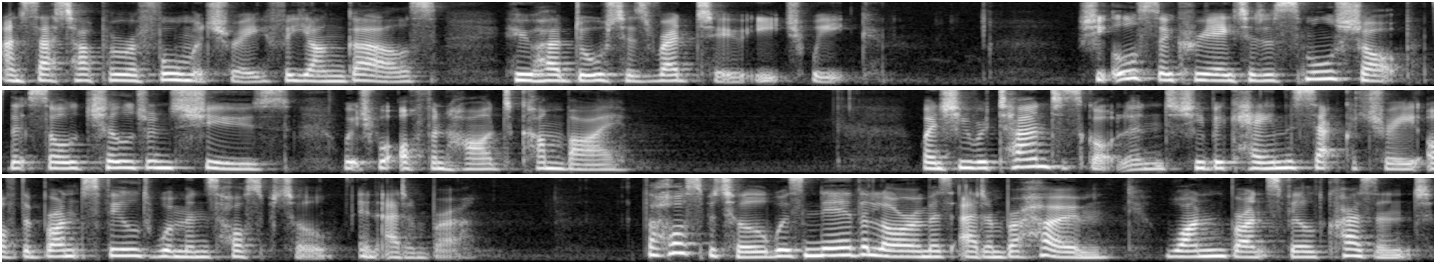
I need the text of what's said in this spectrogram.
and set up a reformatory for young girls who her daughters read to each week. She also created a small shop that sold children's shoes, which were often hard to come by. When she returned to Scotland, she became the secretary of the Bruntsfield Women's Hospital in Edinburgh. The hospital was near the Lorimer's Edinburgh home, 1 Bruntsfield Crescent,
